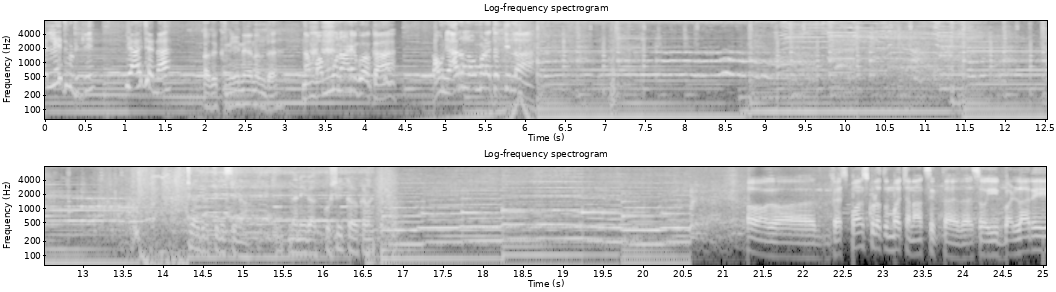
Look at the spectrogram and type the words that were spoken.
ಎಲ್ಲಿದ್ ಹುಡುಗಿ? ಯಾ ಜನ? ಅದಕ್ಕೆ ನೀನೇನಂದ? ನಮ್ಮ ಅಮ್ಮ ನಾಣೆಗೂ ಅಕ್ಕ ಅವ್ನು ಯಾರು ಲವ್ ಮಾಡಕತ್ತಿಲ್ಲ. ಖುಷಿಯಾಗಿರ್ತೀನಿ ಸೀನಾ ನನಗ ಖುಷಿ ಕಳ್ಕೊಳಕ್ಕೆ ರೆಸ್ಪಾನ್ಸ್ ಕೂಡ ತುಂಬ ಚೆನ್ನಾಗಿ ಸಿಗ್ತಾ ಇದೆ. ಸೊ ಈ ಬಳ್ಳಾರಿ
